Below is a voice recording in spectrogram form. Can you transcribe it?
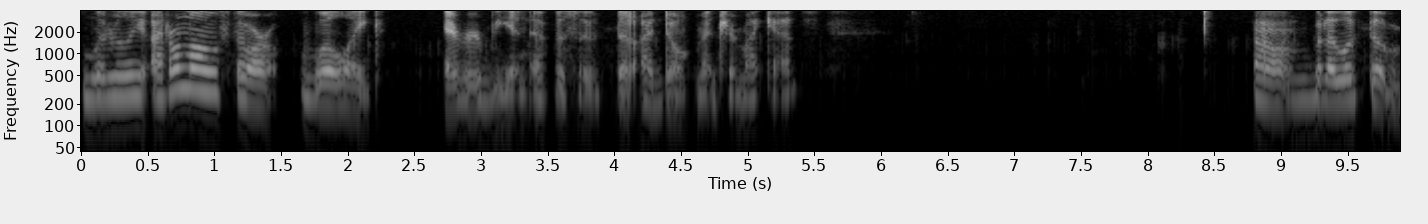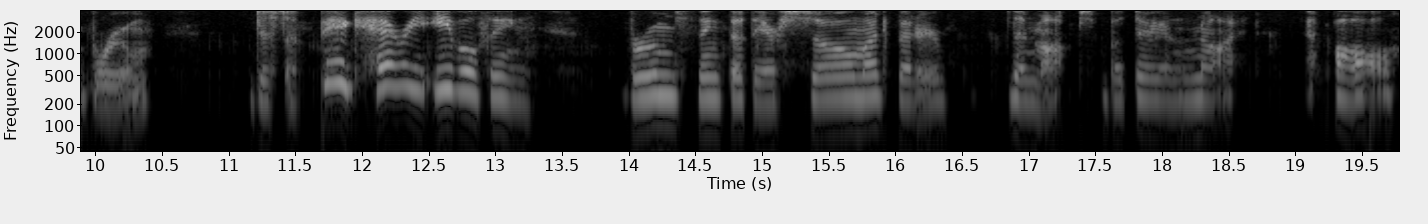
literally, I don't know if there will like ever be an episode that I don't mention my cats. Um, but I looked up broom. Just a big, hairy, evil thing. Brooms think that they are so much better than mops, but they are not at all.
